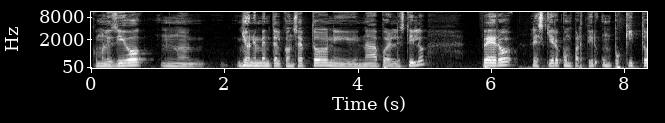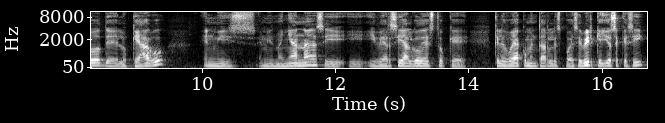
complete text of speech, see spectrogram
Como les digo, yo no inventé el concepto ni nada por el estilo, pero les quiero compartir un poquito de lo que hago en mis, en mis mañanas y, ver si algo de esto que, les voy a comentar les puede servir, que yo sé que sí,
